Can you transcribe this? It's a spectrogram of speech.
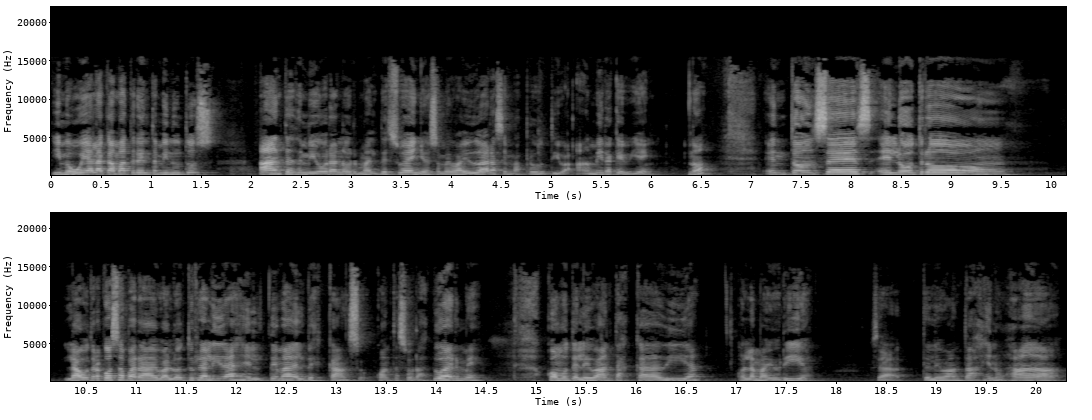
y me voy a la cama 30 minutos antes de mi hora normal de sueño. Eso me va a ayudar a ser más productiva. Ah, mira qué bien, ¿no? Entonces, el otro, la otra cosa para evaluar tu realidad es el tema del descanso. ¿Cuántas horas duermes? ¿Cómo te levantas cada día? O la mayoría. O sea, te levantas enojada,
